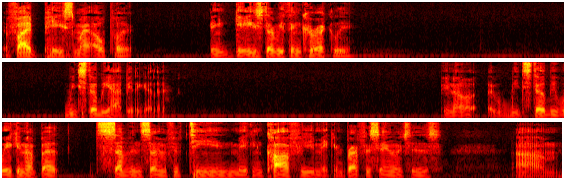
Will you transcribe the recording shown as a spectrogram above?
If I paced my output, engaged everything correctly, we'd still be happy together. You know, we'd still be waking up at 7, 7.15, making coffee, making breakfast sandwiches, um,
